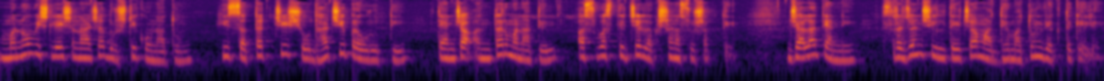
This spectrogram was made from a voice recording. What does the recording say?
मनोविश्लेषणाच्या दृष्टिकोनातून ही सततची शोधाची प्रवृत्ती त्यांच्या अंतर्मनातील अस्वस्थतेचे लक्षण असू शकते ज्याला त्यांनी सृजनशीलतेच्या माध्यमातून व्यक्त केले.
